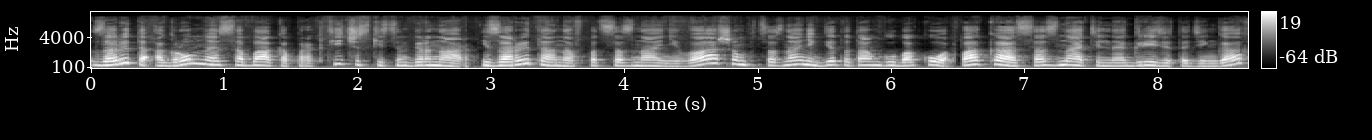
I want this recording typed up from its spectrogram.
зарыта огромная собака, практически Сенбернар. И зарыта она в подсознании вашем, подсознании где-то там глубоко. Пока сознательная грезит о деньгах,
